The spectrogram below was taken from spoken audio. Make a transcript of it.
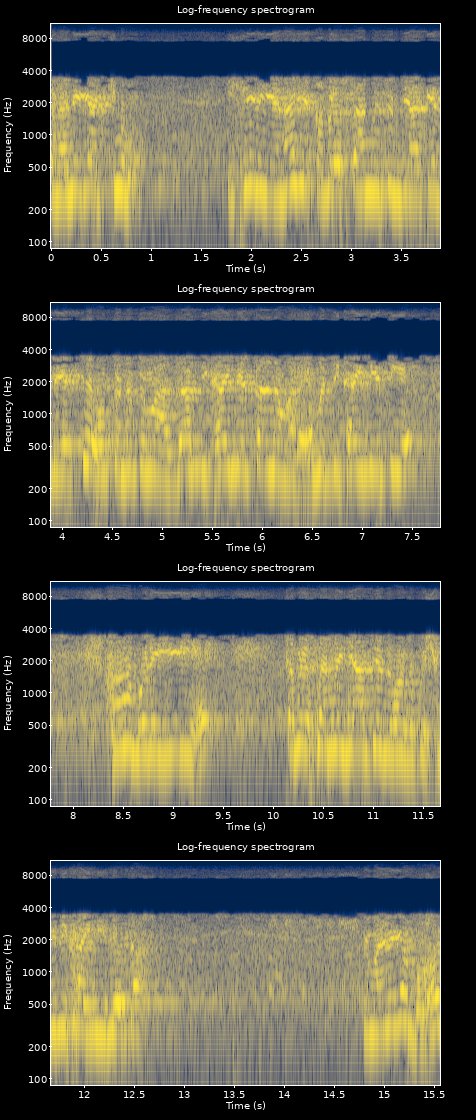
میں نے کہا، کیوں؟ اسی لیے نا کہ قبرستان میں تم جا کے دیکھتے ہو تو نہ تمہیں عذاب دکھائی دیتا، نہ وہاں رحمت دکھائی دیتی ہے۔ ہاں بولے یہی ہے۔ قبرستان میں جاتے ہو تو وہاں تو کچھ بھی دکھائی نہیں دیتا۔ تو میں نے کہا، بہت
